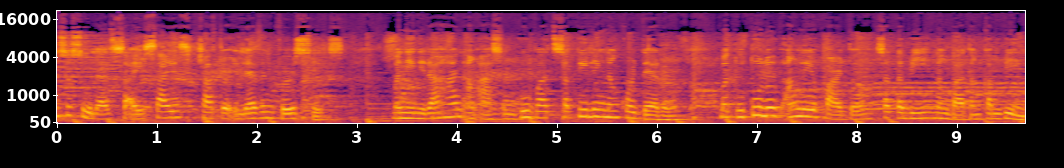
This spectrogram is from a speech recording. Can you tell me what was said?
Nasusulat sa Isaiah chapter 11 verse 6, Maninirahan ang asong gubat sa piling ng kordero. Matutulog ang leopardo sa tabi ng batang kambing.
